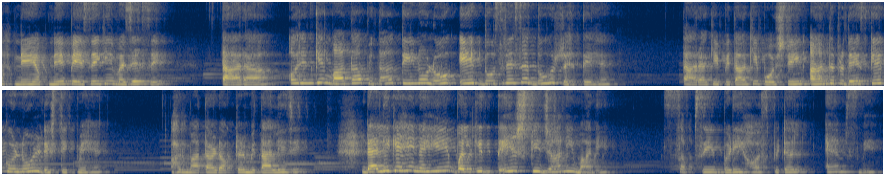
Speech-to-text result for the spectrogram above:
अपने अपने पैसे की वजह से तारा और इनके माता पिता तीनों लोग एक दूसरे से दूर रहते हैं। तारा के पिता की पोस्टिंग आंध्र प्रदेश के कुरनूल डिस्ट्रिक्ट में है। और माता डॉक्टर मिताली जी, दिल्ली के ही नहीं, बल्कि देश की जानी मानी सबसे बड़ी हॉस्पिटल एम्स में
